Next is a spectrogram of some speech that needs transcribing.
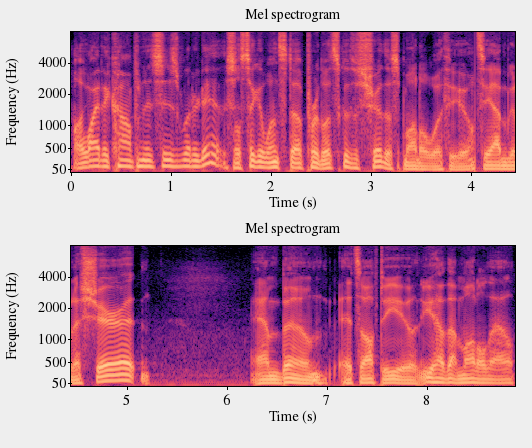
why the confidence is what it is. Let's take it one step further. Let's go just share this model with you. See, I'm going to share it, and boom, it's off to you. You have that model now.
